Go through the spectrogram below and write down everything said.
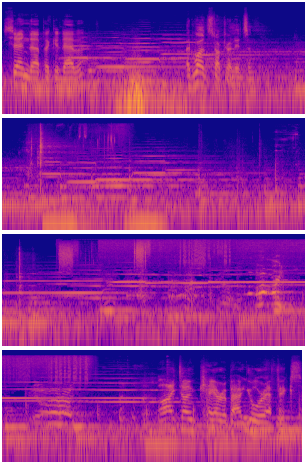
Send up a cadaver. At once, Dr. Elliotson. I don't care about your ethics.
